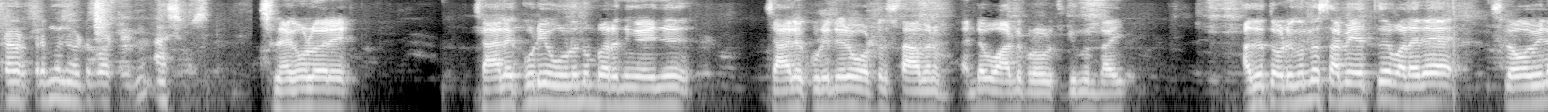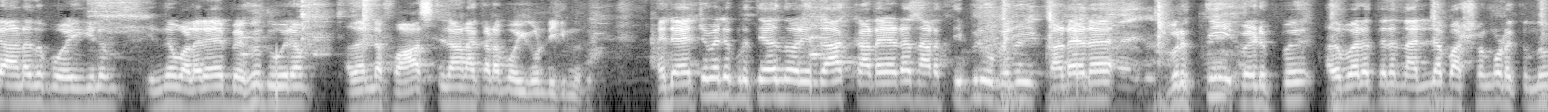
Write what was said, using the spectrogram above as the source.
പ്രവർത്തനം മുന്നോട്ട് പോട്ടെ എന്ന് ആശംസിക്കുന്നു. സ്നേഹമുള്ളവരെ ചാലക്കുടി ഊണെന്നും പറഞ്ഞു കഴിഞ്ഞ് ചാലക്കുടിയിലെ ഒരു ഹോട്ടൽ സ്ഥാപനം എന്റെ വാർഡിൽ പ്രവർത്തിക്കുന്നുണ്ടായി. അത് തുടങ്ങുന്ന സമയത്ത് വളരെ സ്ലോവിലാണ് അത് പോയെങ്കിലും ഇന്ന് വളരെ ബഹുദൂരം അതെല്ലാം ഫാസ്റ്റിലാണ് ആ കട പോയിക്കൊണ്ടിരിക്കുന്നത്. അതിന്റെ ഏറ്റവും വലിയ പ്രത്യേകത എന്ന് പറയുന്നത് ആ കടയുടെ നടത്തിപ്പിലുപരി കടയുടെ വൃത്തി വെടുപ്പ് അതുപോലെ തന്നെ നല്ല ഭക്ഷണം കൊടുക്കുന്നു.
